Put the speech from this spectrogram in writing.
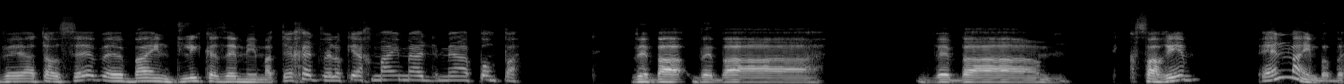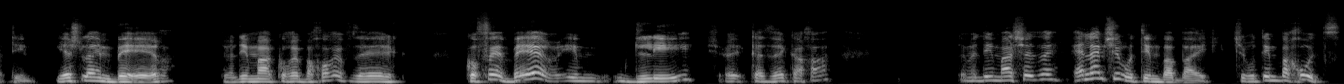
ואתה עושה, ובא עם דלי כזה ממתכת, ולוקח מים מה, מהפומפה. וב... וב... ובכפרים אין מים בבתים, יש להם באר, אתם יודעים מה קורה בחורף? זה קופא, באר עם דלי, כזה ככה, אתם יודעים מה שזה? אין להם שירותים בבית, שירותים בחוץ.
